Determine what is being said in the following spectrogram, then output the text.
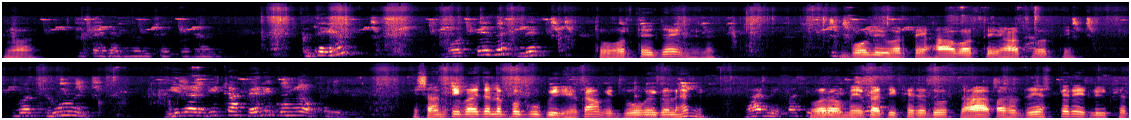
હા તો વર્તે જ જાય ને લે. બોલી વર્તે હા વર્તે હાથ વર્તે એ શાંતિભાઈ તો લગભગ ઊભી રહે કારણ કે દો વેગલ હે ને વરમ એકાદી ફેરે દોડતા હા પાછો ડ્રેસ પહેરે એટલે એ ફેર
